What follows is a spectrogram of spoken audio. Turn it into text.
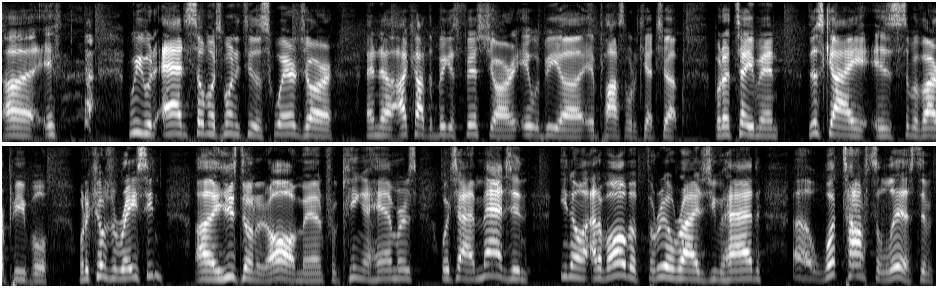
Uh, if we would add so much money to the square jar and uh, I caught the biggest fish jar, it would be uh, impossible to catch up. But I tell you, man, this guy is some of our people. When it comes to racing, uh, he's done it all, man. From King of Hammers, which I imagine, you know, out of all the thrill rides you've had, uh, what tops the list? If,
